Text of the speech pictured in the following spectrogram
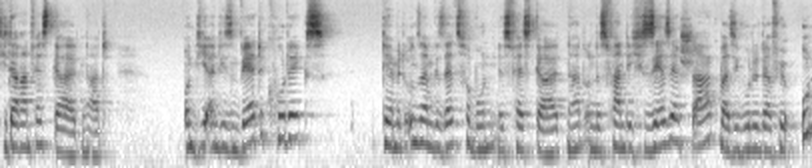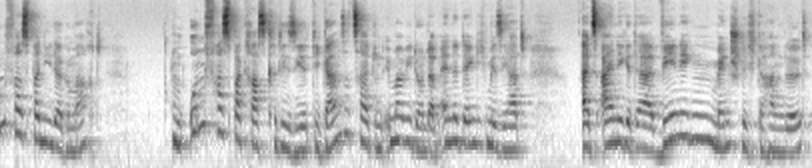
die daran festgehalten hat und die an diesem Wertekodex, der mit unserem Gesetz verbunden ist, festgehalten hat. Und das fand ich sehr, sehr stark, weil sie wurde dafür unfassbar niedergemacht und unfassbar krass kritisiert, die ganze Zeit und immer wieder. Und am Ende denke ich mir, sie hat als einige der wenigen menschlich gehandelt,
